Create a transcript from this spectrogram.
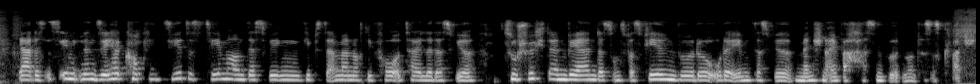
ja, das ist eben ein sehr kompliziertes Thema und deswegen gibt es da immer noch die Vorurteile, dass wir zu schüchtern wären, dass uns was fehlen würde oder eben, dass wir Menschen einfach hassen würden und das ist Quatsch.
